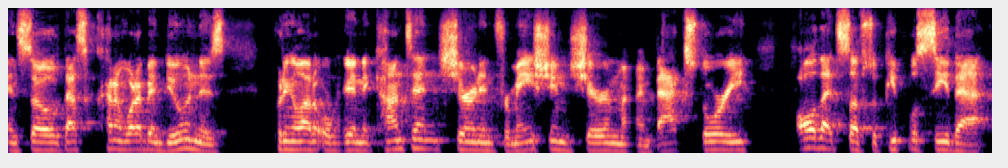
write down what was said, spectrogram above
And so that's kind of what I've been doing is putting a lot of organic content, sharing information, sharing my backstory, all that stuff, so people see that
